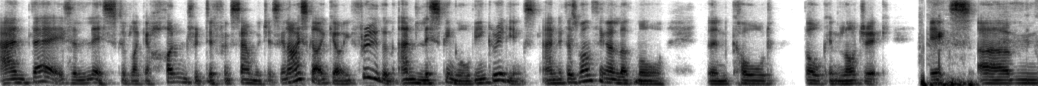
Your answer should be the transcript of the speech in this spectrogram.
And there is a list of like a hundred different sandwiches. And I started going through them and listing all the ingredients. And if there's one thing I love more than cold Vulcan logic, it's um,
